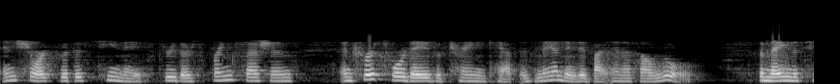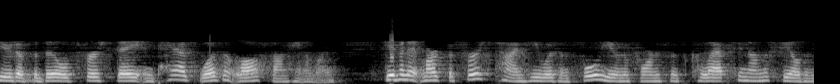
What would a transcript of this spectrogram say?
and shorts with his teammates through their spring sessions and first four days of training camp as mandated by NFL rules. The magnitude of the Bills' first day in pads wasn't lost on Hamlin given it marked the first time he was in full uniform since collapsing on the field in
